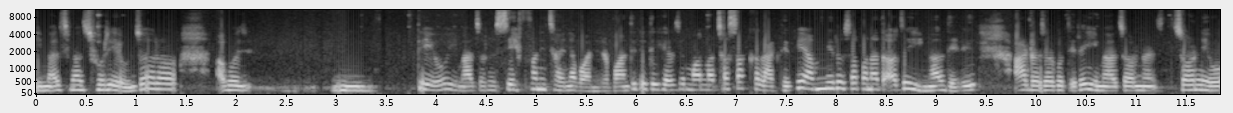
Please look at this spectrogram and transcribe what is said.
हिमाल सिमाल छोरे हुन्छ र अब त्यही हो हिमाल चढ्न सेफ पनि छैन भनेर भन्थ्यो। त्यतिखेर चाहिँ मनमा छसक्क लाग्थ्यो कि अब मेरो सपना त अझै हिमाल धेरै आठ हजारको धेरै हिमाल चढ्न चढ्ने हो।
